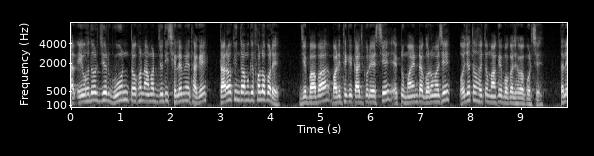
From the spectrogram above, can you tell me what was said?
আর এই অধৈর্যের গুণ তখন আমার যদি ছেলে মেয়ে থাকে তারাও কিন্তু আমাকে ফলো করে যে বাবা বাড়ি থেকে কাজ করে এসছে একটু মাইন্ডটা গরম আছে অযথা হয়তো মাকে বকাঝকা করছে তাহলে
